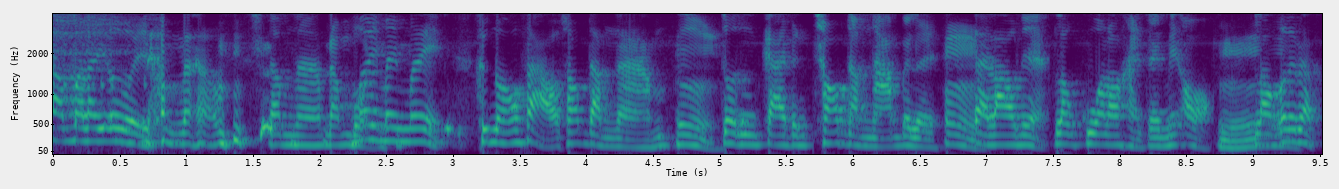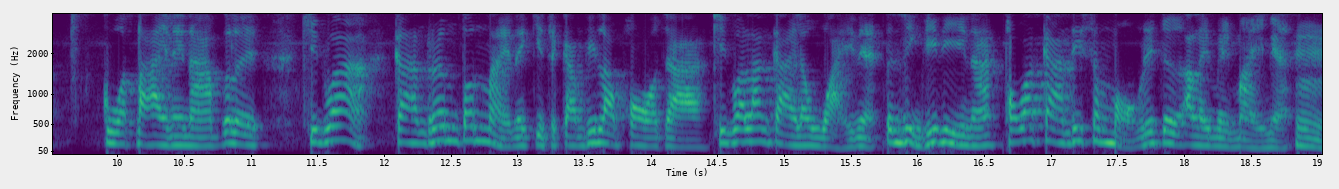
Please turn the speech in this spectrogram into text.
ดำอะไรเอ่ยดำน้ำ ดำน้ำดำบกไม่ไม่ไม่คือน้องสาวชอบดำน้ำอืม จนกลายเป็นชอบดำน้ำไปเลย อืมแต่เราเนี่ยเรากลัวเราหายใจไม่ออก อืม เราก็เลยแบบ กลัวตายในน้ำก็เลย คิดว่าการเริ่มต้นใหม่ในกิจกรรมที่เราพอจะคิดว่าร่างกายเราไหวเนี่ยเป็นสิ่งที่ดีนะ เพราะว่าการที่สมองได้เจออะไรใหม่ๆเนี่ยอืม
